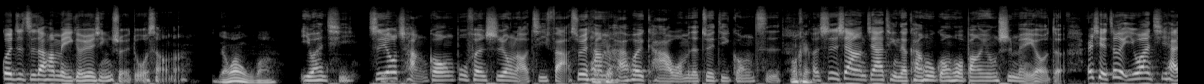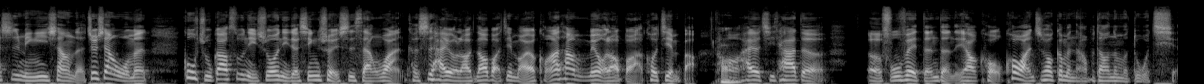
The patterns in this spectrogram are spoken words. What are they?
贵志知道他们一个月薪水多少吗？两万五吗？一万七，只有厂工部分适用劳基法，所以他们还会卡我们的最低工资。OK，可是像家庭的看护工或帮佣是没有的，而且这个一万七还是名义上的，就像我们雇主告诉你说你的薪水是三万，可是还有劳劳保健保要扣，那、啊、他们没有劳保扣健保，好、哦，还有其他的。呃，服务费等等的要扣，扣完之后根本拿不到那么多钱。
